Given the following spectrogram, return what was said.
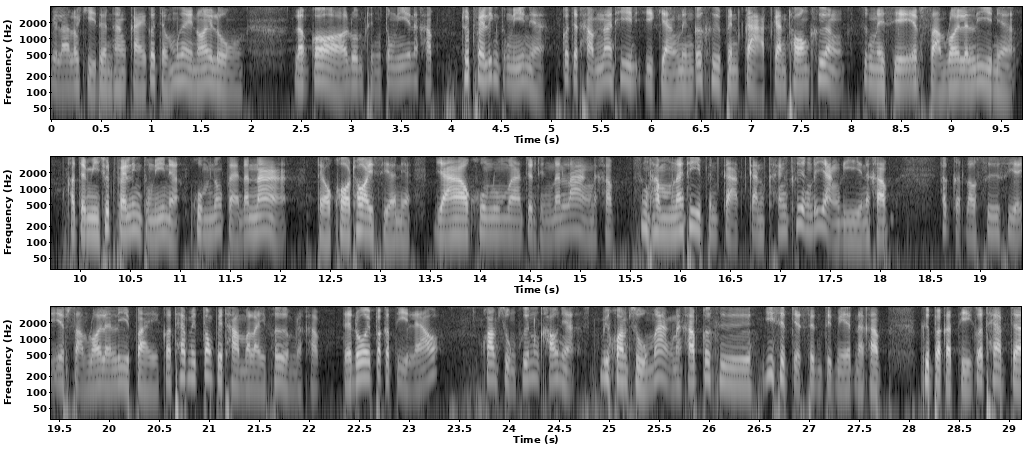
เวลาเราขี่เดินทางไกลก็จะเมื่อยน้อยลง แล้วก็รวมถึงตรงนี้นะครับ ชุดไฟลิ่งตรงนี้เนี่ยก็จะทำหน้าที่อีกอย่างหนึ่งก็คือเป็นกาดการท้องเครื่อง ซึ่งใน CF 300 Rally เนี่ยเขาจะมีชุดไฟลิ่งตรงนี้เนี่ยคุมตั้งแต่ด้านหน้า แต่คอท่อไอเสียเนี่ยยาวคุมลงมาจนถึงด้านล่างนะครับ ซึ่งทำหน้าที่เป็นการ์ดการแข้งเครื่องได้อย่างดีนะครับถ้าเกิดเราซื้อ CIF 300 Rally ไป ก็แทบไม่ต้องไปทำอะไรเพิ่มนะครับ แต่โดยปกติแล้วความสูงพื้นของเขาเนี่ยมีความสูงมากนะครับก็คือ 27เซนติเมตรนะครับคือปกติก็แทบจะ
